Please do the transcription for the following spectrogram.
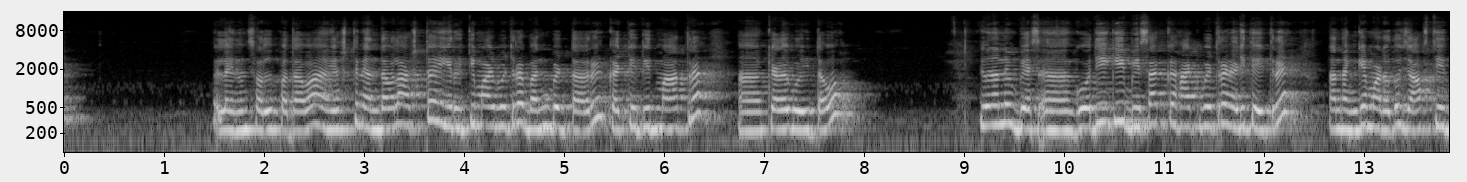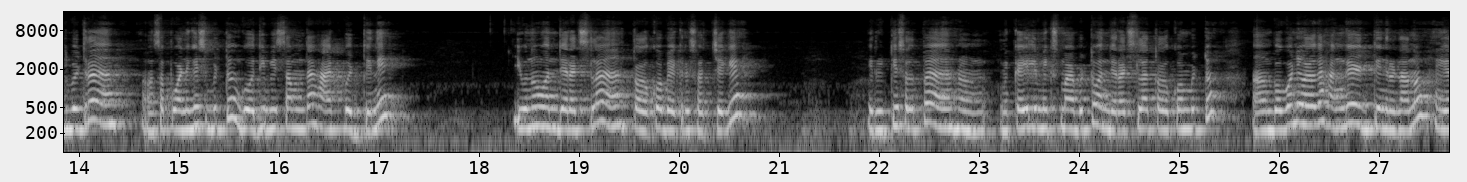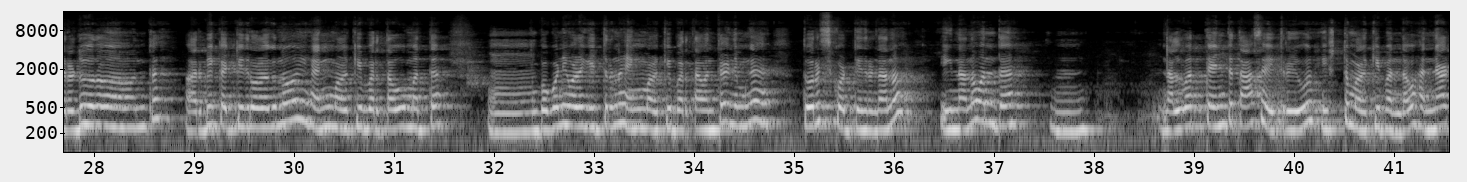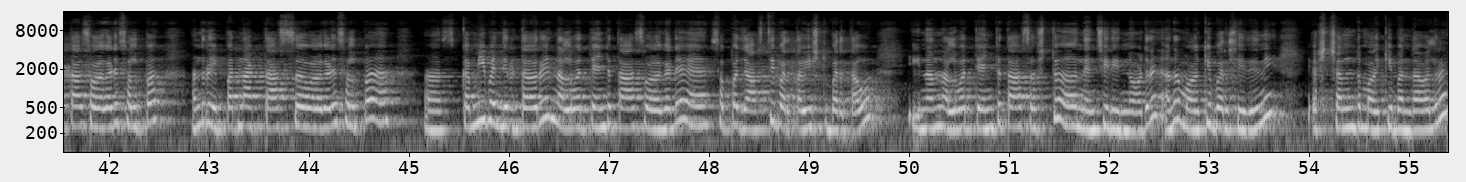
ಎಲ್ಲ ಇನ್ನೊಂದು ಸ್ವಲ್ಪ ಅದಾವ. ಎಷ್ಟು ನೆಂದಾವಲ್ಲ ಅಷ್ಟೇ ಈ ರೀತಿ ಮಾಡಿಬಿಟ್ರೆ ಬಂದುಬಿಡ್ತಾವೆ ರೀ ಕಟ್ಟಿದ್ದಿದ್ದು ಮಾತ್ರ ಕೆಳಗೆ ಉಳಿತಾವೆ ಇವನ್ನ ನೀವು ಬೇಸ ಗೋಧಿಗೆ ಬೀಸಕ್ಕೆ ಹಾಕಿಬಿಟ್ರೆ ನಡಿತೈತ್ರಿ. ನಾನು ಹಾಗೆ ಮಾಡೋದು. ಜಾಸ್ತಿ ಇದ್ಬಿಟ್ರೆ ಸ್ವಲ್ಪ ಒಣಗಿಸಿಬಿಟ್ಟು ಗೋಧಿ ಬೀಸಮ್ದಾಗ ಹಾಕಿಬಿಡ್ತೀನಿ. ಇವನು ಒಂದೆರಡು ಸಲ ತೊಳ್ಕೊಬೇಕ್ರಿ ಸ್ವಚ್ಛಗೆ. ಈ ರೀತಿ ಸ್ವಲ್ಪ ಕೈಲಿ ಮಿಕ್ಸ್ ಮಾಡಿಬಿಟ್ಟು ಒಂದೆರಡು ಸಲ ತೊಳ್ಕೊಂಡ್ಬಿಟ್ಟು ಬೊಗೋಣಿ ಒಳಗೆ ಹಾಗೆ ಇಡ್ತೀನಿ ರೀ ನಾನು. ಎರಡೂ ಅಂತ ಅರ್ಬಿ ಕಟ್ಟಿದ್ರೊಳಗೂ ಹೆಂಗೆ ಮೊಳಕೆ ಬರ್ತಾವೆ ಮತ್ತು ಬೊಗೋಣಿ ಒಳಗೆ ಇಟ್ರೂ ಹೆಂಗೆ ಮೊಳಕೆ ಬರ್ತಾವೆ ಅಂತೇಳಿ ನಿಮ್ಗೆ ತೋರಿಸ್ಕೊಡ್ತೀನಿ ರೀ ನಾನು. ಈಗ ನಾನು ಒಂದು ನಲ್ವತ್ತೆಂಟು ತಾಸು ಐತ್ರಿ ಇವು ಇಷ್ಟು ಮೊಳಕೆ ಬಂದವು. ಹನ್ನೆರಡು ತಾಸು ಒಳಗಡೆ ಸ್ವಲ್ಪ, ಅಂದ್ರೆ ಇಪ್ಪತ್ನಾಲ್ಕು ತಾಸು ಒಳಗಡೆ ಸ್ವಲ್ಪ ಕಮ್ಮಿ ಬಂದಿರ್ತಾವೆ ರೀ. ನಲ್ವತ್ತೆಂಟು ತಾಸು ಒಳಗಡೆ ಸ್ವಲ್ಪ ಜಾಸ್ತಿ ಬರ್ತಾವೆ, ಇಷ್ಟು ಬರ್ತಾವೆ. ಈಗ ನಾನು ನಲ್ವತ್ತೆಂಟು ತಾಸಷ್ಟು ನೆನೆಸಿದ್ದೀನಿ ನೋಡ್ರಿ. ಅಂದ್ರೆ ಮೊಳಕೆ ಬರ್ಸಿದ್ದೀನಿ ಎಷ್ಟು ಚಂದ ಮೊಳಕೆ ಬಂದಾವಲ್ರಿ.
